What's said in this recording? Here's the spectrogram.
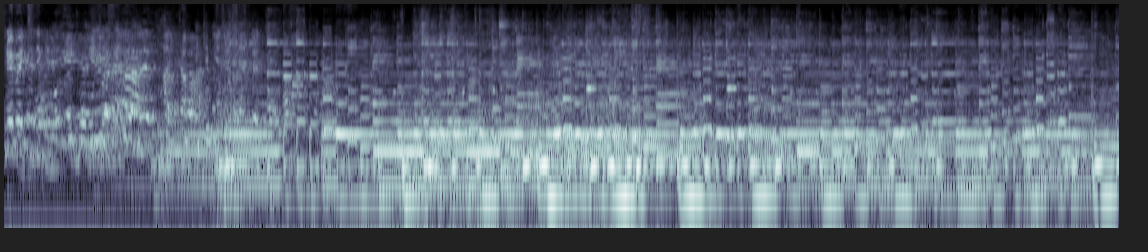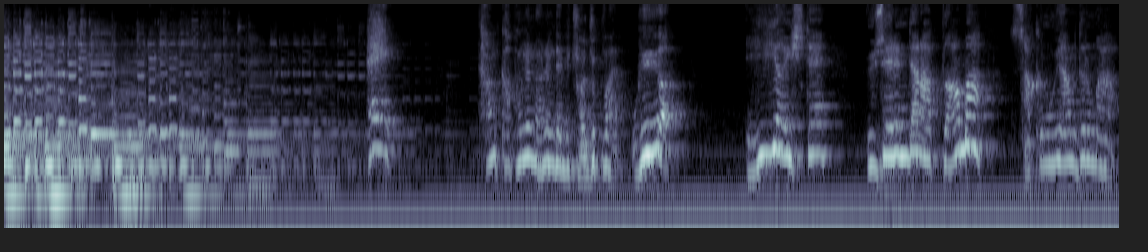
nöbetçi Hey! Tam kapının önünde bir çocuk var. Uyuyor. İyi ya işte. Üzerinden atla ama sakın uyandırma.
